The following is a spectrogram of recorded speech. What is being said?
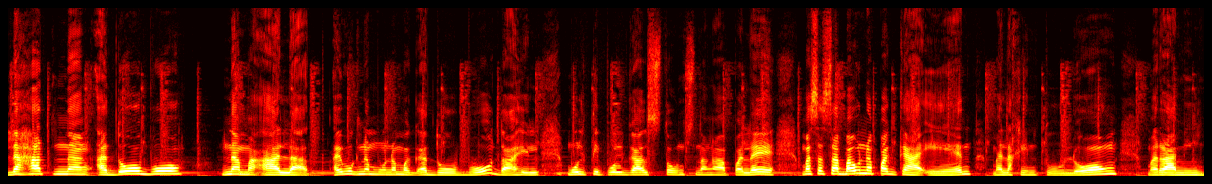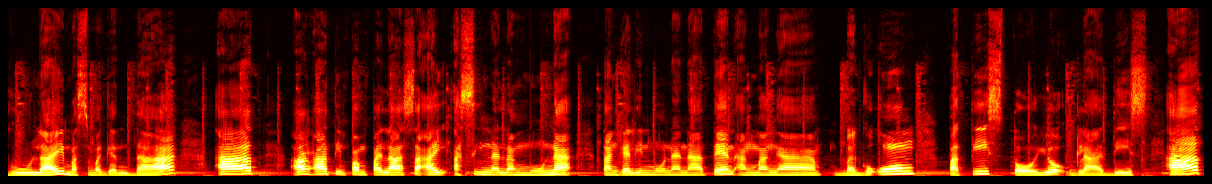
lahat ng adobo na maalat. Ay, wag na muna mag-adobo dahil multiple gallstones na nga pala eh. Masasabaw na pagkain, malaking tulong, maraming gulay, mas maganda, at ang ating pampalasa ay asin na lang muna. Tanggalin muna natin ang mga bagoong, patis, toyo, gladys. At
